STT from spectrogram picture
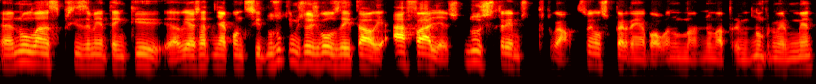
uh, no lance precisamente em que, aliás, já tinha acontecido nos últimos dois golos da Itália, há falhas dos extremos de Portugal, são eles que perdem a bola numa, numa, num primeiro momento,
